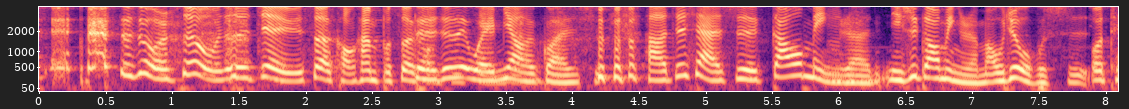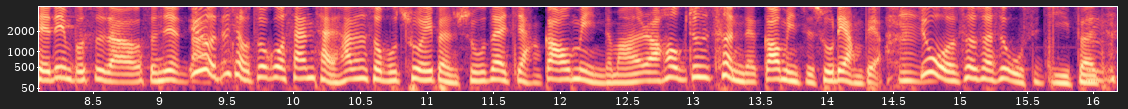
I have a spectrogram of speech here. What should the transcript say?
就是我，所以我们就是介于社恐和不社恐，对，就是微妙的关系。好，接下来是高敏人，嗯、你是高敏人吗？我觉得我不是，我铁定不是的，我神经，因为我之前有做过三彩，他那时候不出了一本书在讲高敏的嘛，然后就是测你的高敏指数量表，嗯、结果我测出来是五十几分，嗯、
